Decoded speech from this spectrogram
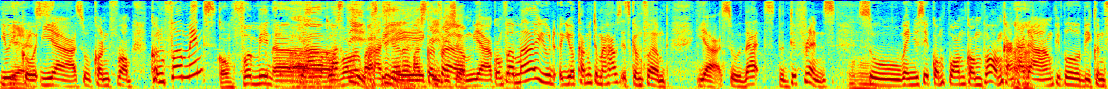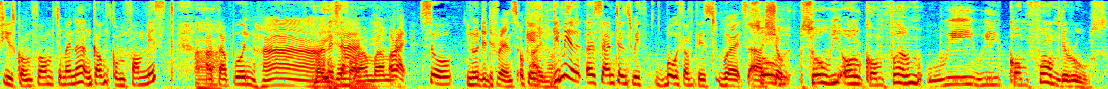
You Yes. ikut. Yeah. So conform. Confirm means Confirm mean uh, Ya, confirm, pasti. pasti. Pasti. Pasti, confirm. Yeah, confirm. ah, You you're coming to my house. It's confirmed. Yeah. So that's the difference. So when you say conform, conform, kadang-kadang people will be confused. Conform macam mana? Engkau conformist ataupun ha? Baik, understand? faham, faham. All right. So you know the difference. Okay. Give me a, a sentence with both of these words. Uh, so, show. so we all confirm we will conform the rules.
